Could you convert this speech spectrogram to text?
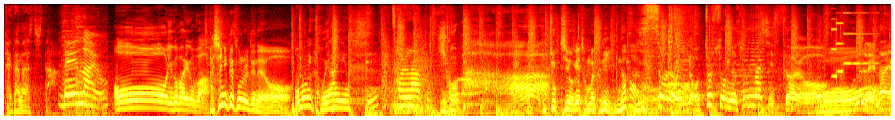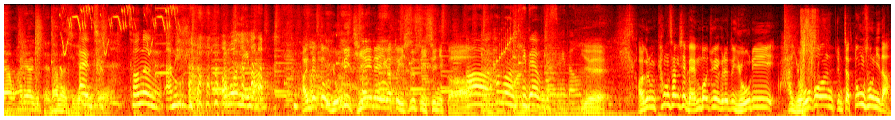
대단하시다. 레나요. 오 이거 봐 이거 봐. 자신 있게 손을 드네요. 어머니 고향이 혹시? 전라도. 이거 봐. 그쪽 지역에 정말 그게 있나 봐요. 있어요. 이게 어쩔 수 없는 손맛이 있어요. 오. 오늘 레나 양 활약이 아니, 대단하시겠네요. 저, 저는 아닙니다. 어머니만. 아 근데 또 요리 DNA가 또 있을 수 있으니까. 아, 한번 기대해 보겠습니다. 예. 아 그럼 평상시에 멤버 중에 그래도 요리 아 요건 진짜 똥손이다.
